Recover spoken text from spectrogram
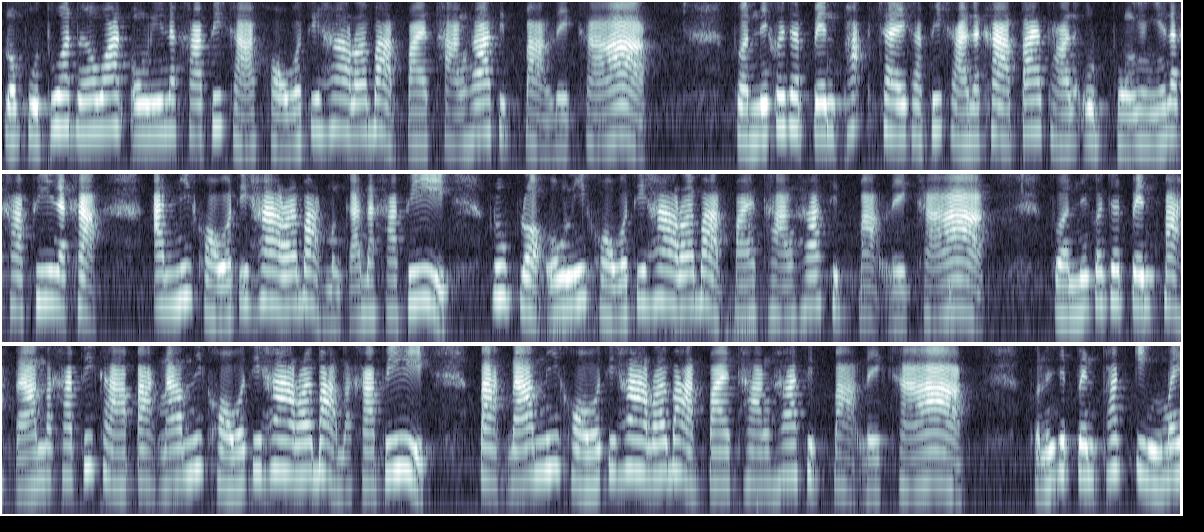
หลวงปู่ทวดเนื้อว่านองค์นี้นะคะ พี่ขาขอไว้ที่ 500 บาทปลายทาง 50 บาทเลยค่ะ ส่วนนี้ก็จะเป็นพระชัยค่ะพี่ขานะคะ ใต้ฐานอุดผงอย่างนี้นะคะ พี่นะคะ อันนี้ขอไว้ที่ 500 บาทเหมือนกันนะคะ พี่รูปหล่อองค์นี้ขอไว้ที่ 500 บาทปลายทาง 50 บาทเลยค่ะ ส่วนนี้ก็จะเป็นปากน้ำนะคะ พี่ขาปากน้ำนี่ขอไว้ที่ 500 บาทนะคะ พี่ปากน้ำนี่ขอไว้ที่ 500 บาทปลายทาง 50 บาทเลยค่ะ ส่วนนี้จะเป็นพักกิ่งไม่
